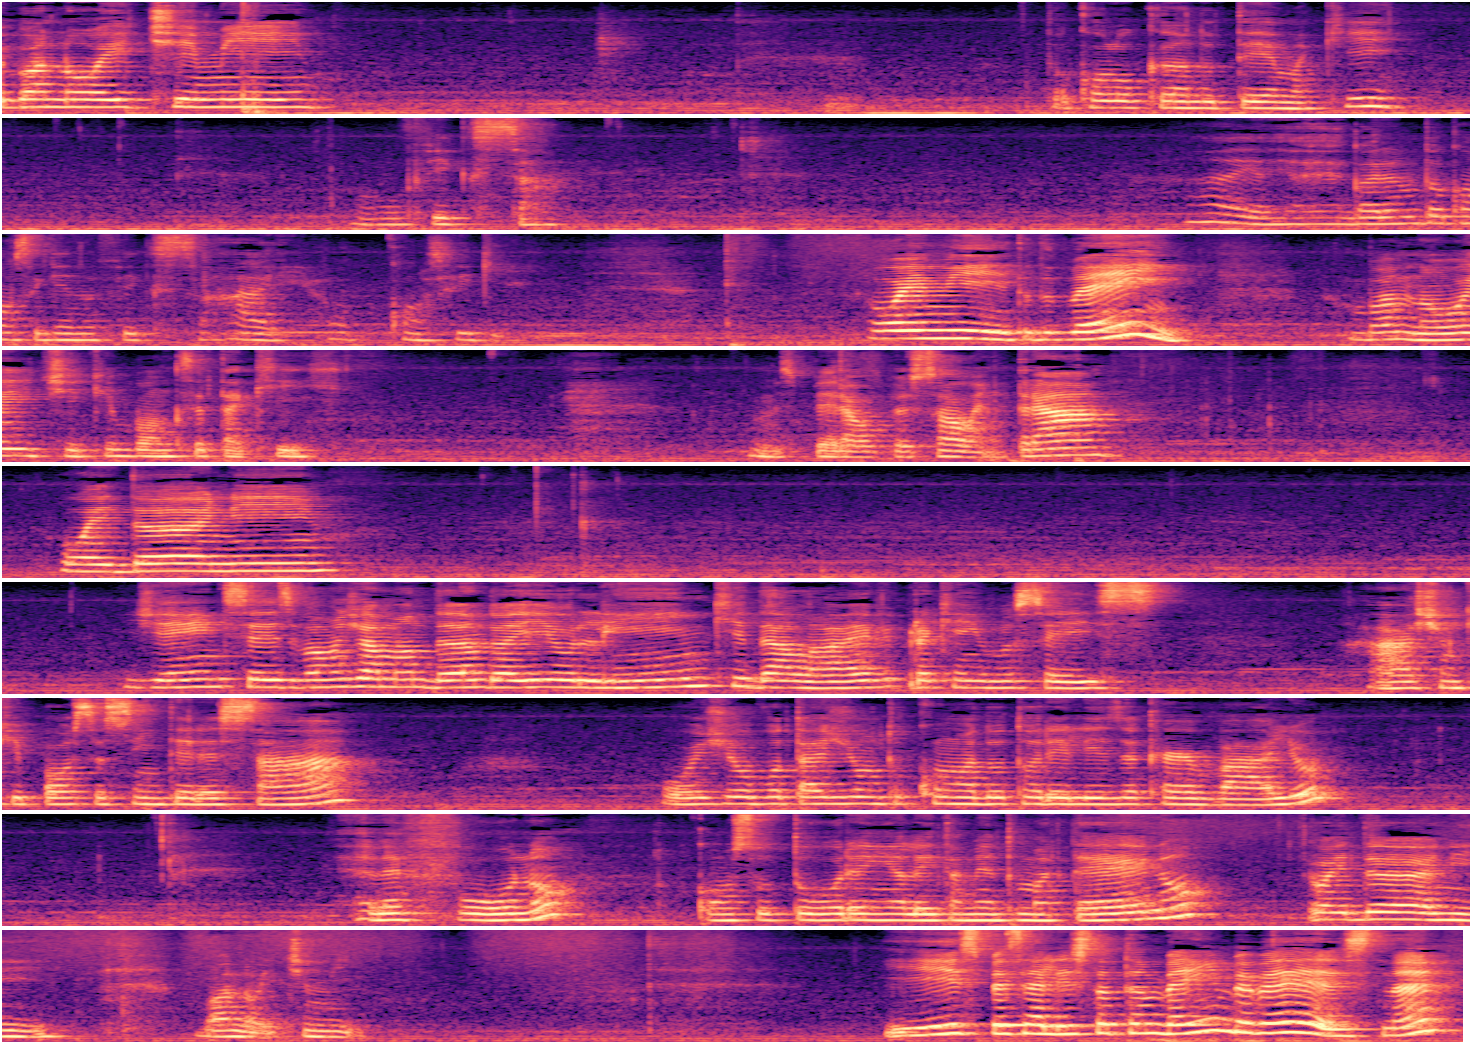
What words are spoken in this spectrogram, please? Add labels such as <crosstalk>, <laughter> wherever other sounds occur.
Oi, boa noite, Mi. Tô colocando o tema aqui. Vou fixar. Ai, ai, ai, agora eu não tô conseguindo fixar. Ai, eu consegui. Oi, Mi, tudo bem? Boa noite, que bom que você tá aqui. Vamos esperar o pessoal entrar. Oi, Dani. Gente, vocês vão já mandando aí o link da live para quem vocês acham que possa se interessar. Hoje eu vou estar junto com a doutora Elisa Carvalho. Ela é fono, consultora em aleitamento materno. Oi, Dani. Boa noite, Mi. E especialista também em bebês, né?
